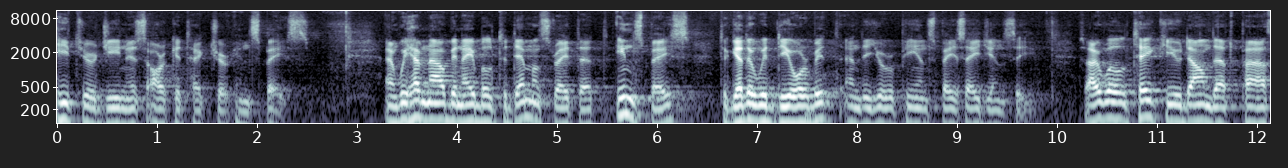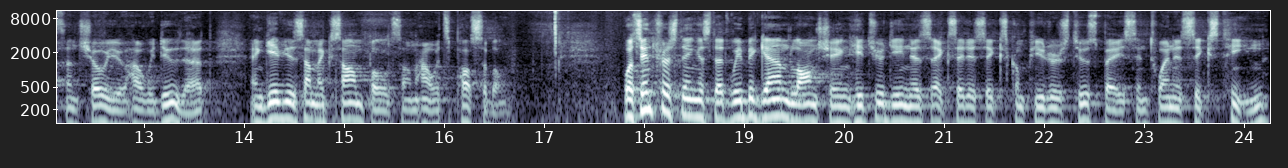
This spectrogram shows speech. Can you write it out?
heterogeneous architecture in space. And we have now been able to demonstrate that in space, together with D-Orbit and the European Space Agency. So I will take you down that path and show you how we do that and give you some examples on how it's possible. What's interesting is that we began launching heterogeneous x86 computers to space in 2016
